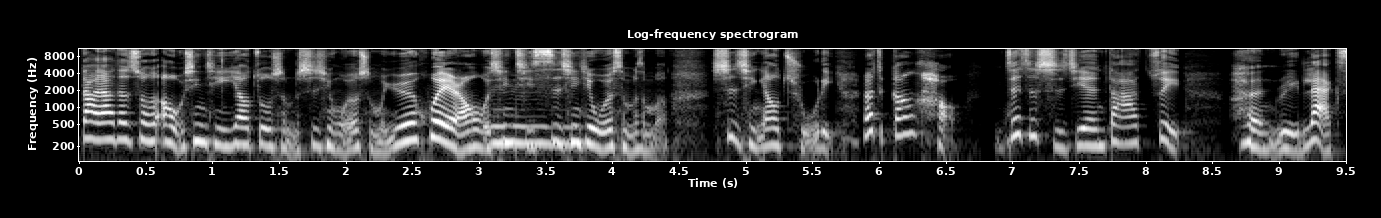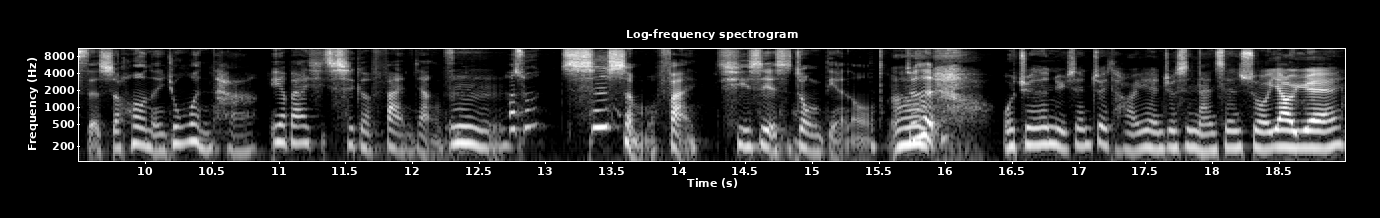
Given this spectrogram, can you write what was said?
大家都说，哦，我星期一要做什么事情，我有什么约会，然后我星期四、嗯、星期五有什么什么事情要处理，然后就刚好你在这时间大家最很 relax 的时候呢，你就问他要不要一起吃个饭这样子，嗯，他说吃什么饭其实也是重点哦，嗯、就是。我觉得女生最讨厌的就是男生说要约，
